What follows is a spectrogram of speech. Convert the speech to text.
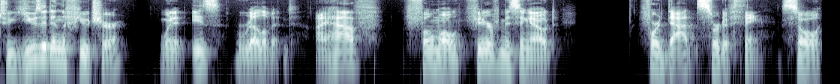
to use it in the future when it is relevant? I have FOMO, fear of missing out, for that sort of thing. So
